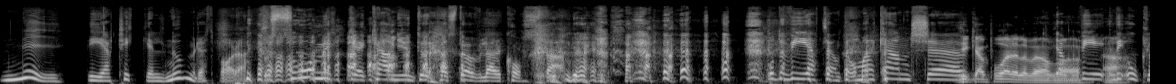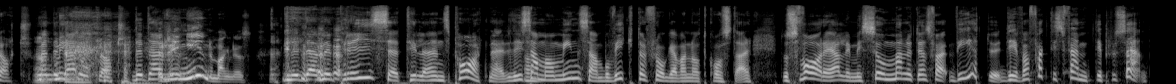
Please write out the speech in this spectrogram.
nej, det är artikelnumret bara. Så mycket kan ju inte ett par stövlar kosta. och då vet jag inte om man kanske... Gick han på det eller Jag var? vet, Det är oklart. Men det Mycket där- oklart. Det där, Ring med, in Magnus. det där med priset till ens partner, det är samma om min sambo Viktor frågar vad något kostar. Då svarar jag aldrig med summan utan jag svarar, vet du, det var faktiskt 50 procent.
